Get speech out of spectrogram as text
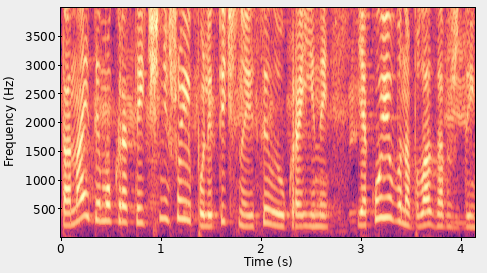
та найдемократичнішої політичної сили України, якою вона була завжди.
